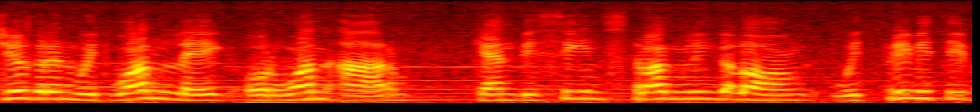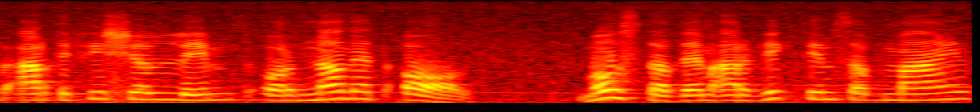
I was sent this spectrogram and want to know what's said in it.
Children with one leg or one arm can be seen struggling along with primitive artificial limbs or none at all. Most of them are victims of mines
